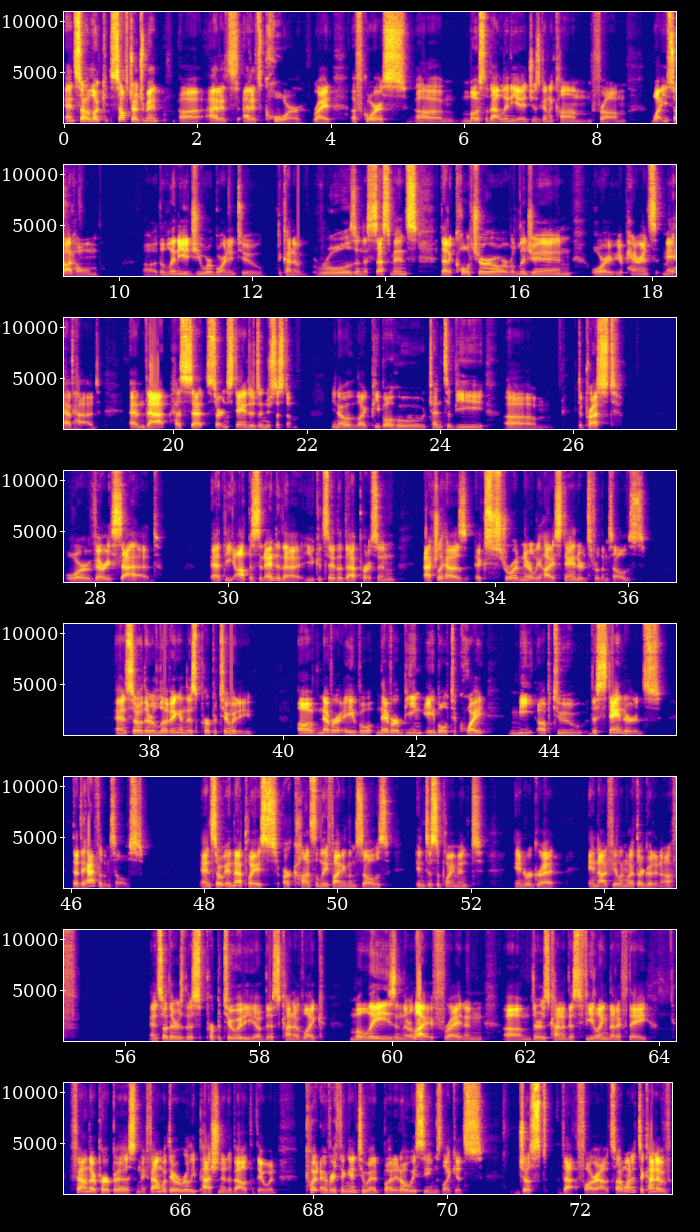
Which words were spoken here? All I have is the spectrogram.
And so, look, self judgment uh, at its at its core, right? Of course, um, most of that lineage is going to come from what you saw at home, uh, the lineage you were born into, the kind of rules and assessments that a culture or religion or your parents may have had, and that has set certain standards in your system. You know, like people who tend to be um, depressed or very sad at the opposite end of that, you could say that that person actually has extraordinarily high standards for themselves. And so they're living in this perpetuity of never able never being able to quite meet up to the standards that they have for themselves. And so in that place are constantly finding themselves in disappointment, in regret, and not feeling like they're good enough. And so there's this perpetuity of this kind of like malaise in their life, right? And um, there's kind of this feeling that if they found their purpose and they found what they were really passionate about, that they would put everything into it. But it always seems like it's just that far out. So I wanted to kind of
